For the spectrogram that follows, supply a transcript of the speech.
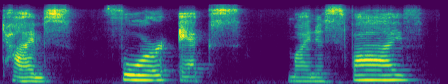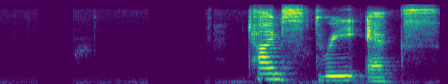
times 4x minus 5 times 3x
